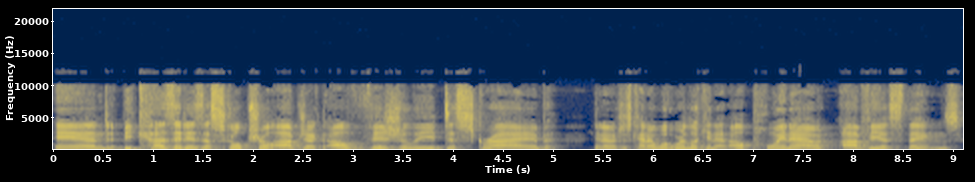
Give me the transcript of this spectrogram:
And because it is a sculptural object, I'll visually describe, you know, just kind of what we're looking at. I'll point out obvious things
